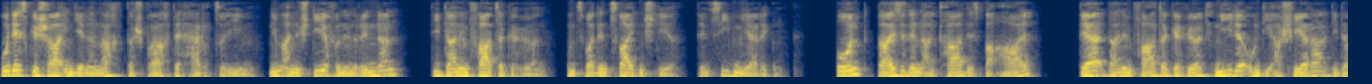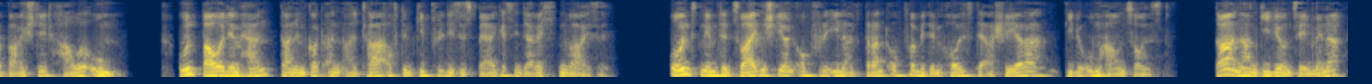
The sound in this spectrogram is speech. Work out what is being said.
Und es geschah in jener Nacht, da sprach der Herr zu ihm, nimm einen Stier von den Rindern, die deinem Vater gehören, und zwar den zweiten Stier, den siebenjährigen, und reiße den Altar des Baal, der deinem Vater gehört, nieder und die Aschera, die dabei steht, haue um, und baue dem Herrn, deinem Gott, einen Altar auf dem Gipfel dieses Berges in der rechten Weise. Und nimm den zweiten Stier und opfere ihn als Brandopfer mit dem Holz der Aschera, die du umhauen sollst. Da nahm Gideon zehn Männer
